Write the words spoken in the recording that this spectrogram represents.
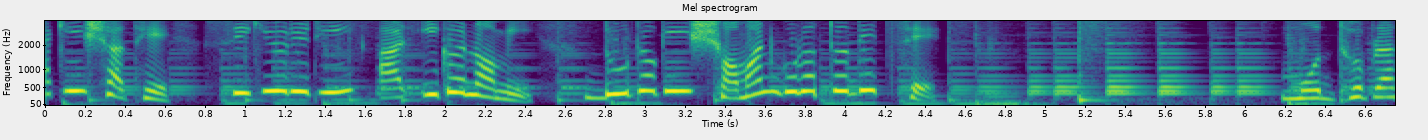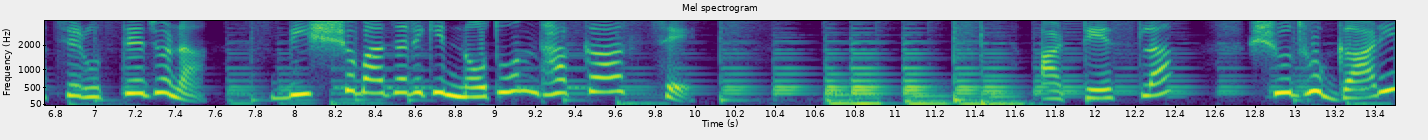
একই সাথে সিকিউরিটি আর ইকোনমি দুটোকেই সমান গুরুত্ব দিচ্ছে? মধ্যপ্রাচ্যের উত্তেজনা বিশ্ববাজারে কি নতুন ধাক্কা আসছে? আর টেসলা শুধু গাড়ি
